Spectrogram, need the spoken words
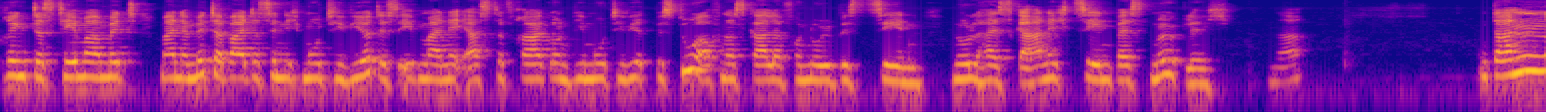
bringt das Thema mit, meine Mitarbeiter sind nicht motiviert, ist eben meine erste Frage. Und wie motiviert bist du auf einer Skala von 0 bis 10? 0 heißt gar nicht, 10 bestmöglich. Ne? Dann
